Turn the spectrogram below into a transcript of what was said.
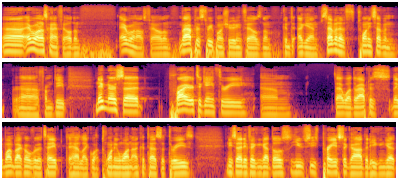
Uh, everyone else kind of failed him. Everyone else failed him. Raptors three point shooting fails them again. Seven of twenty seven uh, from deep. Nick Nurse said prior to Game Three um, that what the Raptors they went back over the tape. They had like what twenty one uncontested threes, and he said if he can get those, he, he's praised to God that he can get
